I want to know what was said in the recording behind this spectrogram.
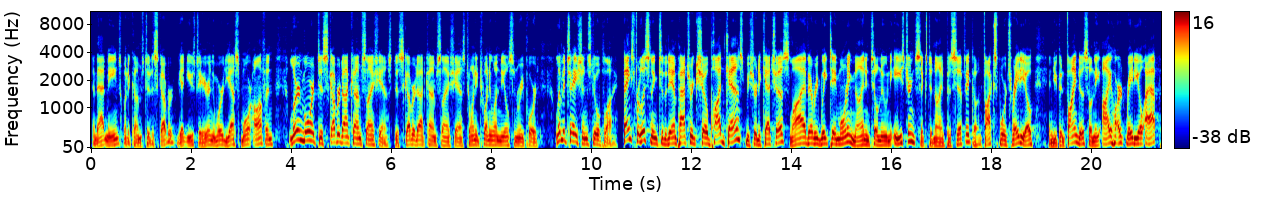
And that means when it comes to Discover, get used to hearing the word yes more often. Learn more at discover.com slash yes. Discover.com slash yes. 2021 Nielsen Report. Limitations to apply. Thanks for listening to the Dan Patrick Show podcast. Be sure to catch us live every weekday morning, 9 until noon Eastern, 6 to 9 Pacific on Fox Sports Radio. And you can find us on the iHeartRadio app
